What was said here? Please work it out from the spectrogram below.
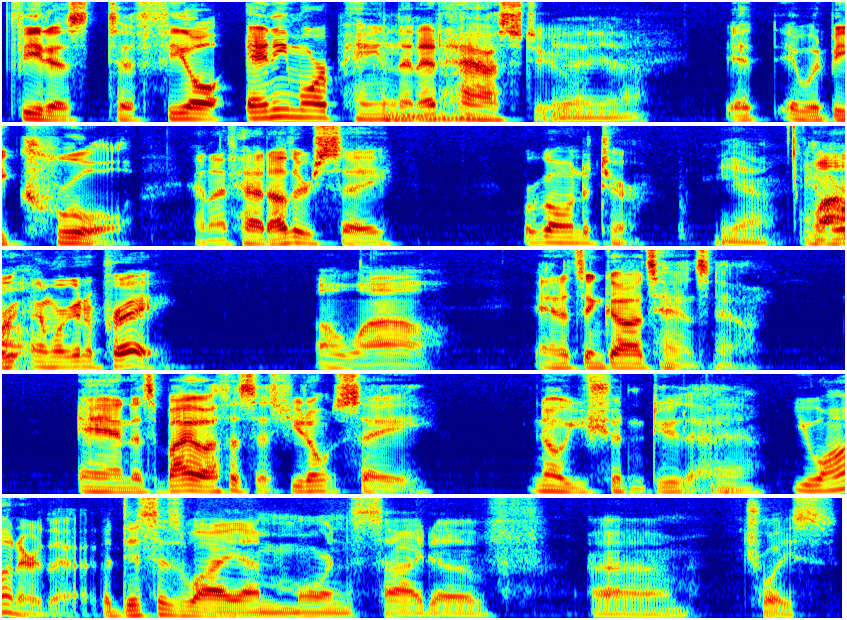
fetus to feel any more pain than it has to. Yeah. Yeah. It, it would be cruel. And I've had others say, we're going to term Yeah. and Wow. we're, and we're going to pray. Oh, wow. And it's in God's hands now. And as a bioethicist, you don't say, no, you shouldn't do that. Yeah. You honor that. But this is why I'm more on the side of um, choice.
